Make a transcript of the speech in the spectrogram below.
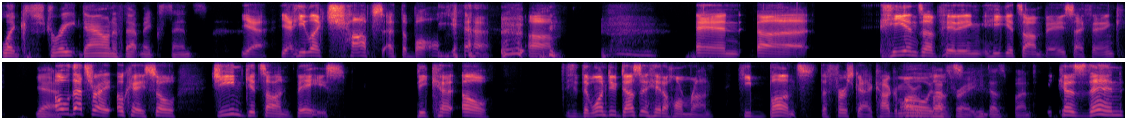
like straight down, if that makes sense. Yeah, yeah, he like chops at the ball. Yeah. Um and uh he ends up hitting, he gets on base, I think. yeah. Oh, that's right. Okay, so Jin gets on base because oh, the one dude doesn't hit a home run. He bunts the first guy, Kagamaru Oh, bunts. that's right. He does bunt. Because then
